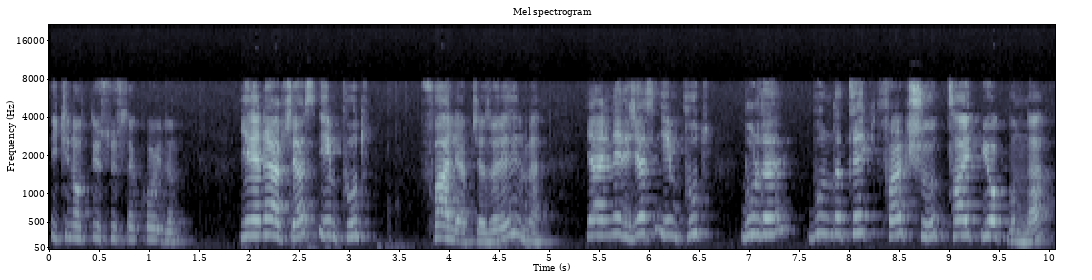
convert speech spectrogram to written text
İki nokta üst üste koydum. Yine ne yapacağız? Input file yapacağız öyle değil mi? Yani ne diyeceğiz? Input burada bunda tek fark şu. Type yok bunda.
